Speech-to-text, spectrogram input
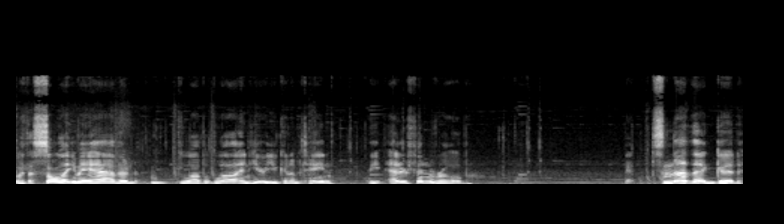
with a soul that you may have and blah blah blah. And here you can obtain the elfin robe. It's not that good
